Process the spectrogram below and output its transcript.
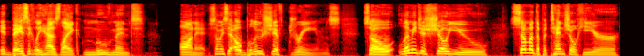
It basically has like movement on it. Somebody said, "Oh, Blue Shift Dreams." So let me just show you some of the potential here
